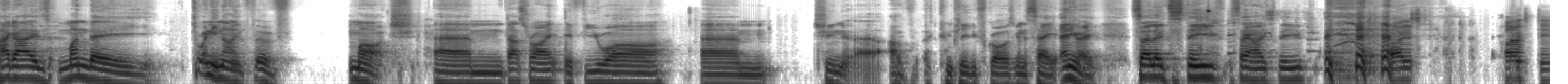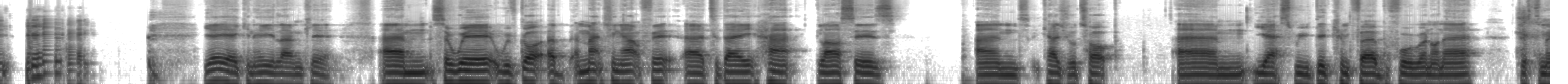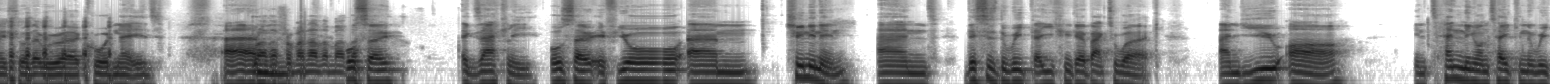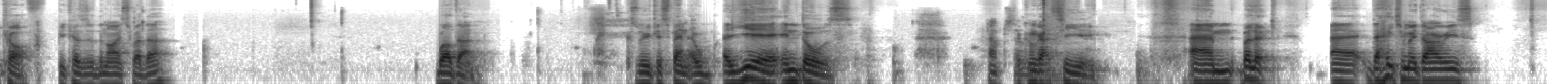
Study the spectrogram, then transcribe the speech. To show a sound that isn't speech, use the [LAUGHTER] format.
Hi, guys. Monday, 29th of March. Um, that's right. If you are um, tune, uh, I've completely forgot what I was going to say. Anyway, say hello to Steve. Say hi, Steve. Hi, [LAUGHS] hi, Steve. yeah, yeah, I can hear you loud and clear. Um, so we're we've got a, a matching outfit uh, today: hat, glasses, and casual top. Um, yes, we did confer before we went on air just to make sure that we were [LAUGHS] coordinated. Um, Brother from another mother. Also, exactly. Also, if you're um, tuning in and this is the week that you can go back to work and you are intending on taking the week off because of the nice weather, well done. Because we've just spent a, a year indoors. So Absolutely. congrats to you. Um, but look, uh, the HMO diaries,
